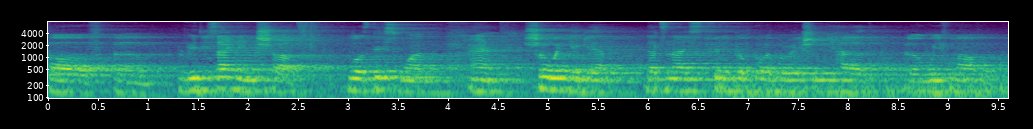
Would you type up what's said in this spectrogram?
of um, redesigning shots was this one and showing again that nice feeling of collaboration we had uh, with Marvel.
